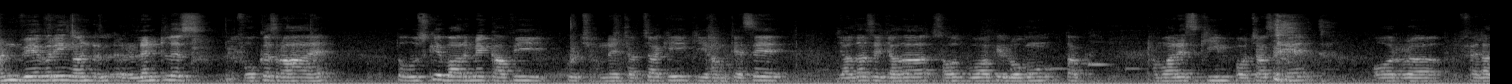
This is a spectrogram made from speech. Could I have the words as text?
अनवेवरिंग अनरिलेंटलेस फोकस रहा है तो उसके बारे में काफ़ी कुछ हमने चर्चा की कि हम कैसे ज़्यादा से ज़्यादा साउथ गोवा के लोगों तक हमारे स्कीम पहुंचा सकें और फैला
